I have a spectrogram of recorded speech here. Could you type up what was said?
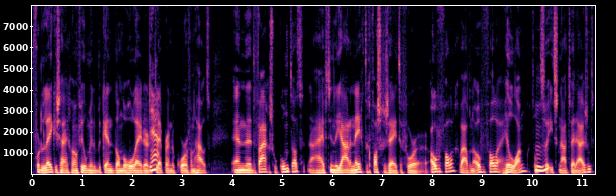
voor de leken is hij gewoon veel minder bekend dan de Holleder, de ja. Klepper en de Cor van Hout. En uh, de vraag is, hoe komt dat? Nou, hij heeft in de jaren 90 vastgezeten voor overvallen, gewapende overvallen. Heel lang, tot mm -hmm. uh, iets na 2000.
